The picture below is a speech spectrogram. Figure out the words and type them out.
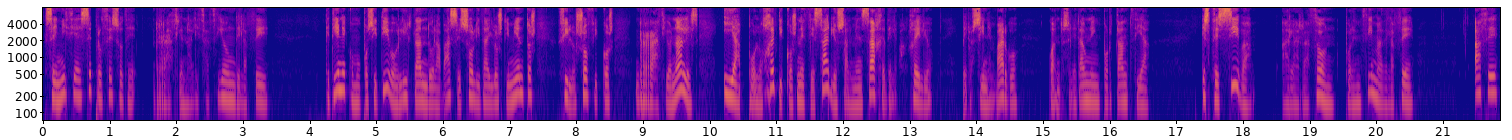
se inicia ese proceso de racionalización de la fe, que tiene como positivo el ir dando la base sólida y los cimientos filosóficos, racionales y apologéticos necesarios al mensaje del Evangelio. Pero, sin embargo, cuando se le da una importancia excesiva a la razón por encima de la fe, hace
